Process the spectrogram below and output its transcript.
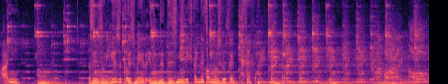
Annie. Dat is een Disney. musical. Het is meer in de Disney-richting dat je moet zoeken.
